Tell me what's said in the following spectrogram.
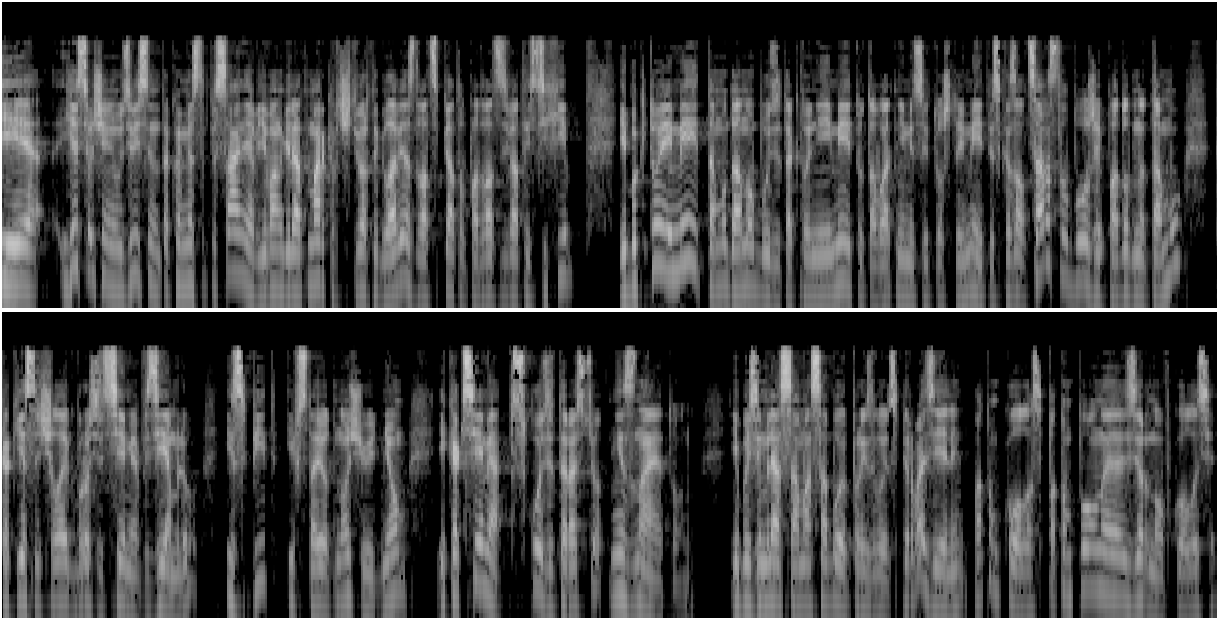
И есть очень удивительное такое местописание в Евангелии от Марка в 4 главе с 25 по 29 стихи. «Ибо кто имеет, тому дано будет, а кто не имеет, у того отнимется и то, что имеет. И сказал, Царство Божие подобно тому, как если человек бросит семя в землю, и спит, и встает ночью и днем, и как семя всходит и растет, не знает он. Ибо земля сама собой производит сперва зелень, потом колос, потом полное зерно в колосе.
